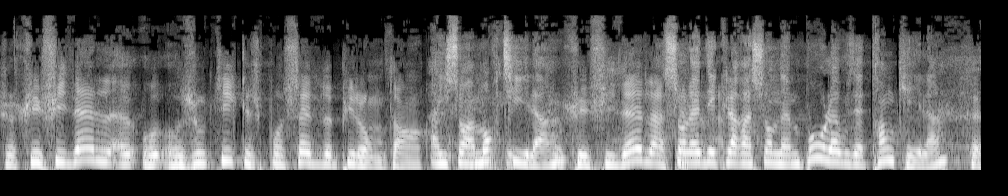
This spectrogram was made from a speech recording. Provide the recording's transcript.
je suis fidèle euh, aux, outils que je possède depuis longtemps. Ah, ils sont amortis, là. Je suis fidèle à Sur la déclaration d'impôt, là, vous êtes tranquille. Hein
